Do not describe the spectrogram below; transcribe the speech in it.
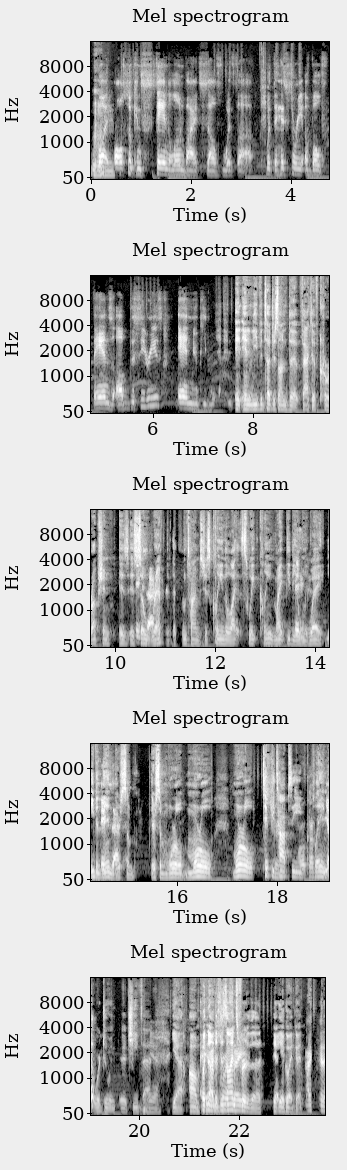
lore, but also can stand alone by itself with uh with the history of both fans of the series and new people. And, and it even touches on the fact of corruption is is so rampant that sometimes just clean the light sweep clean might be the Ex- only way. Even then, there's some there's some moral moral moral tippy topsy Moral playing Yep. that we're doing to achieve that. Yeah. yeah. Um. But Hey, no, I the designs say- for the yeah yeah. Go ahead. Go ahead. I said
